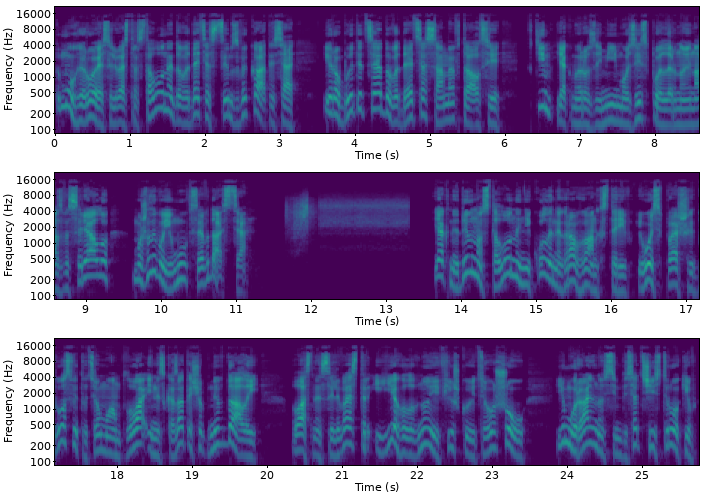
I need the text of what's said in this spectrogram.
Тому героя Сильвестра Сталоне доведеться з цим звикатися, і робити це доведеться саме в Талсі. Втім, як ми розуміємо зі спойлерної назви серіалу, можливо, йому все вдасться. Як не дивно, Сталоне ніколи не грав гангстерів, і ось перший досвід у цьому амплуа, і не сказати, щоб невдалий. Власне, Сильвестр і є головною фішкою цього шоу. Йому реально 76 років,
